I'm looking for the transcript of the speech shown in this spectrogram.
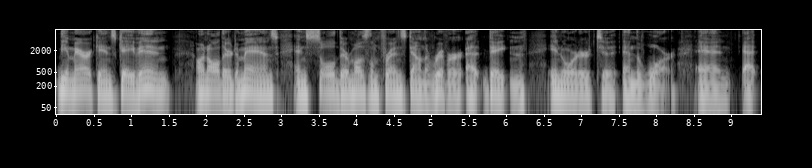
the Americans gave in on all their demands and sold their Muslim friends down the river at Dayton in order to end the war. And at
